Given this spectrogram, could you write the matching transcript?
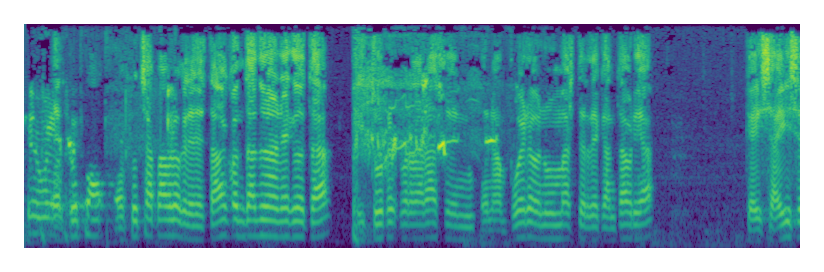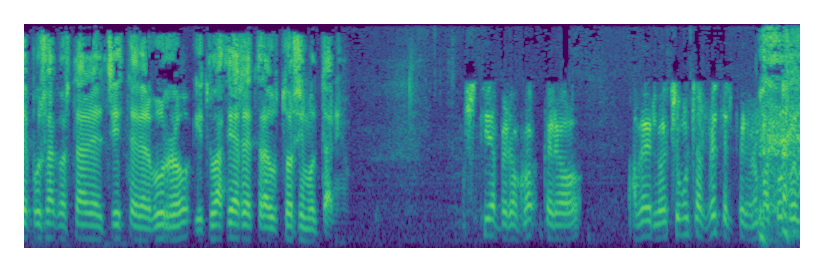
¿Qué voy a hacer? Escucha, escucha, Pablo, que les estaba contando una anécdota y tú recordarás en, en Ampuero, en un máster de Cantabria, que Isaí se puso a acostar el chiste del burro y tú hacías el traductor simultáneo. Hostia, pero, pero, a ver, lo he hecho muchas veces, pero no me acuerdo el.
